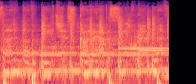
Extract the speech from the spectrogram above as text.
Sliding by the beaches, God I have a secret.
